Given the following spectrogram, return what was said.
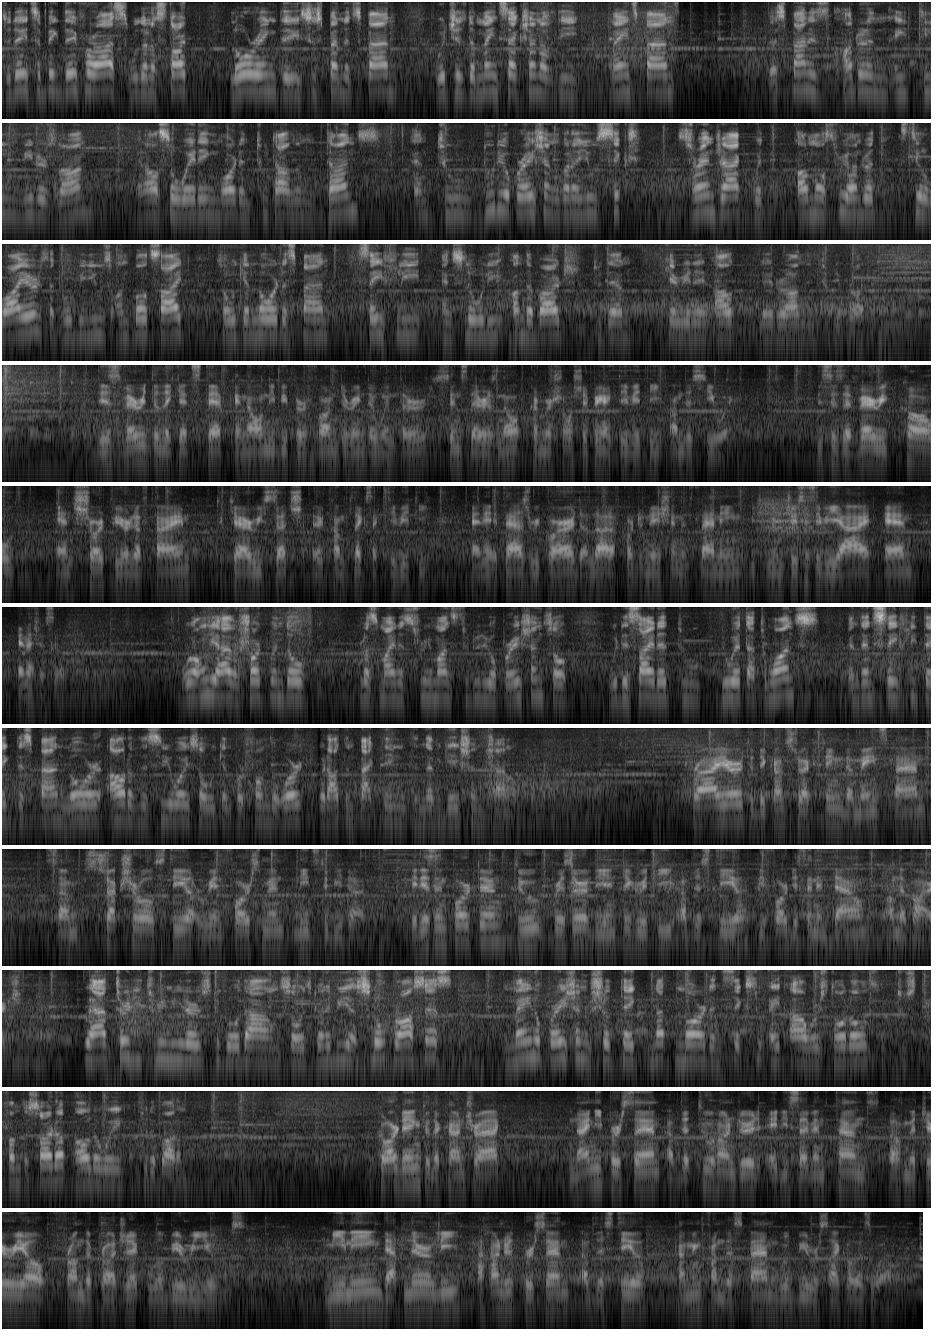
Today it's a big day for us. We're going to start lowering the suspended span, which is the main section of the main span. The span is 118 meters long and also weighing more than 2,000 tons. And to do the operation, we're going to use six strand jack with almost 300 steel wires that will be used on both sides so we can lower the span safely and slowly on the barge to then carrying it out later on into the project. This very delicate step can only be performed during the winter since there is no commercial shipping activity on the seaway. This is a very cold and short period of time to carry such a complex activity and it has required a lot of coordination and planning between JCCBI and NHSL. We only have a short window plus minus three months to do the operation so we decided to do it at once and then safely take the span lower out of the seaway so we can perform the work without impacting the navigation channel. Prior to deconstructing the main span, some structural steel reinforcement needs to be done. It is important to preserve the integrity of the steel before descending down on the barge. We have 33 meters to go down, so it's going to be a slow process main operation should take not more than six to eight hours total to, from the startup all the way to the bottom. According to the contract, 90% of the 287 tons of material from the project will be reused, meaning that nearly 100% of the steel coming from the span will be recycled as well.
